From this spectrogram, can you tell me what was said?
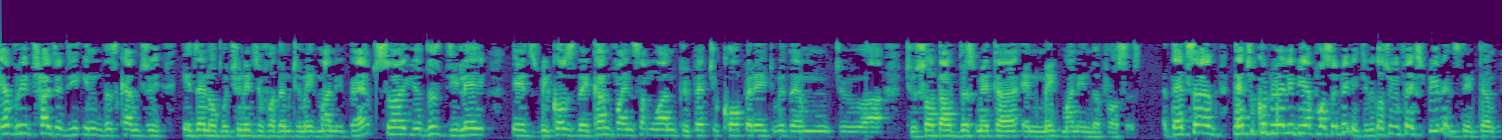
every tragedy in this country is an opportunity for them to make money. Perhaps uh, this delay is because they can't find someone prepared to cooperate with them to uh, to sort out this matter and make money in the process that's a, that could really be a possibility because we've experienced it um,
